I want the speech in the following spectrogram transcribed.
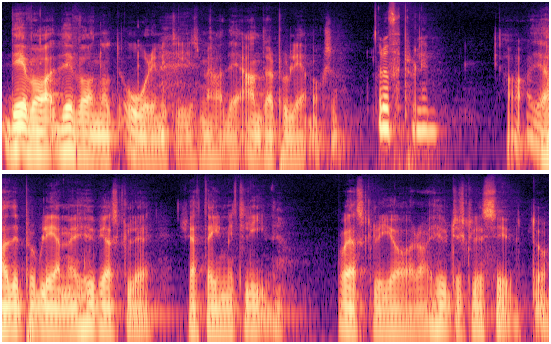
det, var, det var något år i mitt liv som jag hade andra problem också. Vadå för problem? Ja, jag hade problem med hur jag skulle rätta in mitt liv. Vad jag skulle göra, hur det skulle se ut. Och,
